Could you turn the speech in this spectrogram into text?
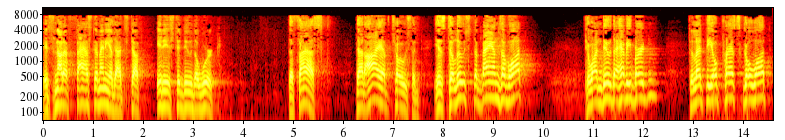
It's not a fast of any of that stuff. It is to do the work. The fast that I have chosen is to loose the bands of what? To undo the heavy burden? To let the oppressed go what?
